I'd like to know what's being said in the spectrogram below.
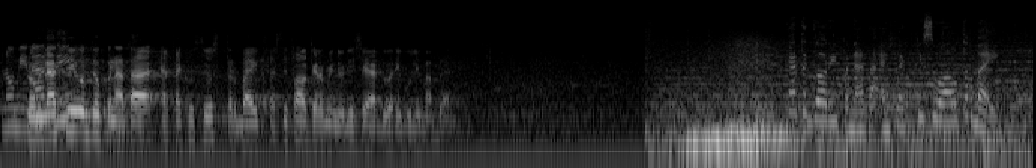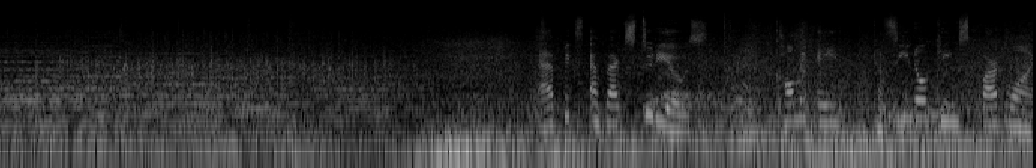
nominasi, Nominasi untuk penata efek khusus terbaik Festival Film Indonesia 2015. Kategori penata efek visual terbaik. Epix FX Studios, Comic 8 Casino Kings Part 1.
